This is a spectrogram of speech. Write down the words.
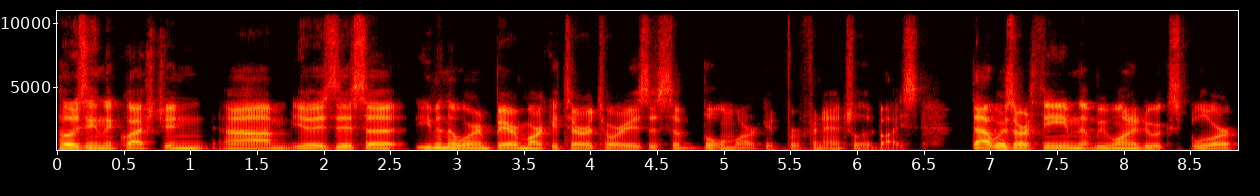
posing the question um, you know, is this a even though we're in bear market territory is this a bull market for financial advice? That was our theme that we wanted to explore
